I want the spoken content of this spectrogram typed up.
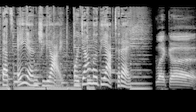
That's A N G I, or download the app today. like uh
